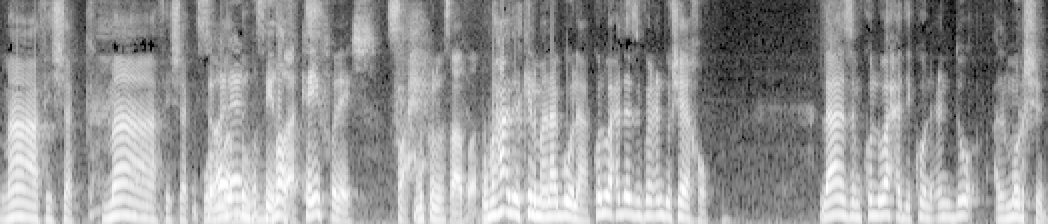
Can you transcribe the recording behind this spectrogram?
ما في شك ما في شك سؤالين بسيطة كيف وليش؟ صح. بكل بساطة. وبهذه الكلمة أنا أقولها كل واحد لازم يكون عنده شيخه. لازم كل واحد يكون عنده المرشد.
